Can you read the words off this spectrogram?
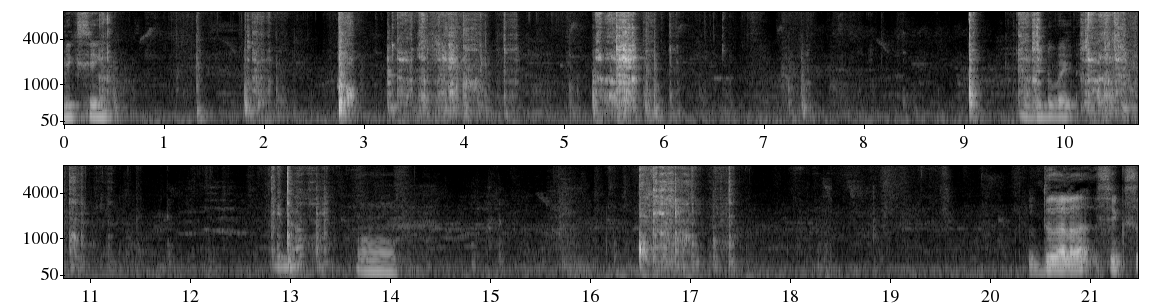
మిక్సింగ్ గుడ్డు బయట ఓ పొద్దుగాల సిక్స్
